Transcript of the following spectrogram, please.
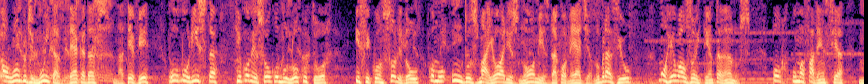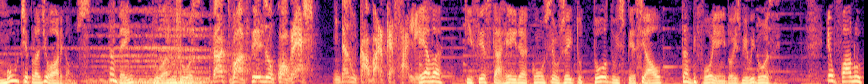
Ao longo de muitas décadas, na TV, o humorista que começou como locutor e se consolidou como um dos maiores nomes da comédia no Brasil, morreu aos 80 anos, por uma falência múltipla de órgãos, também no ano 12. Tanto vampiro do Congresso, ainda não acabaram com essa lei. Ela, que fez carreira com o seu jeito todo especial, também foi em 2012. Eu falo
